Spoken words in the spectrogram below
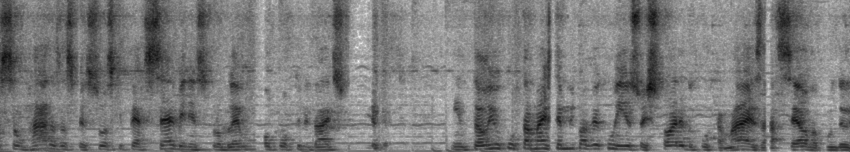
são raras as pessoas que percebem nesse problema uma oportunidade Então, e o Curta Mais tem muito a ver com isso. A história do Curta Mais, a Selva, quando eu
